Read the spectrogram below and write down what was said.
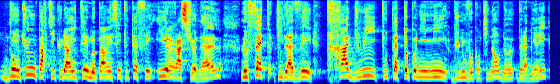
dont une particularité me paraissait tout à fait irrationnelle, le fait qu'il avait traduit toute la toponymie du nouveau continent de, l'Amérique,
